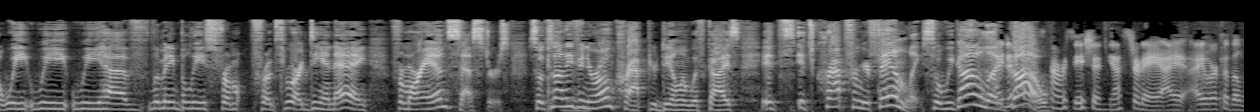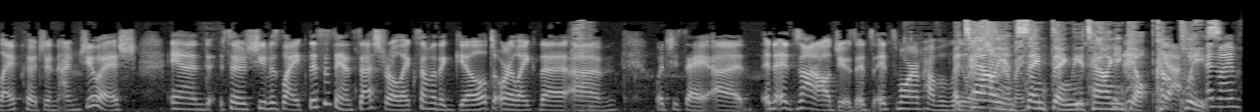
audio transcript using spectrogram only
We, we, we have limiting beliefs from, from, through our DNA from our ancestors. So it's not even your own crap you're dealing with, guys. It's, it's crap from your family. So we gotta let I it just had go. this conversation yesterday. I, I work with a life coach and I'm Jewish. And so she was like, this is ancestral, like some of the guilt or like the, um, what'd she say? Uh, and it's not all Jews. It's, it's more probably like, Italian, my- same thing. The Italian guilt. Come, yeah. please. And I'm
